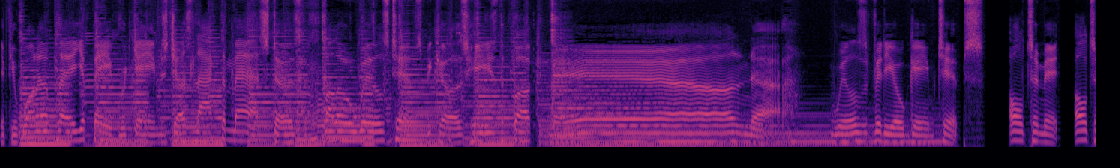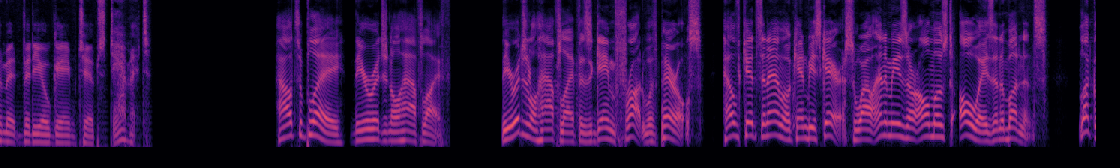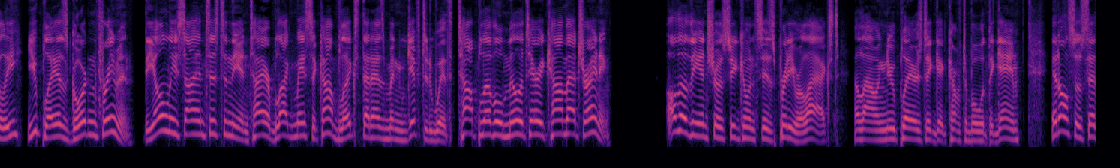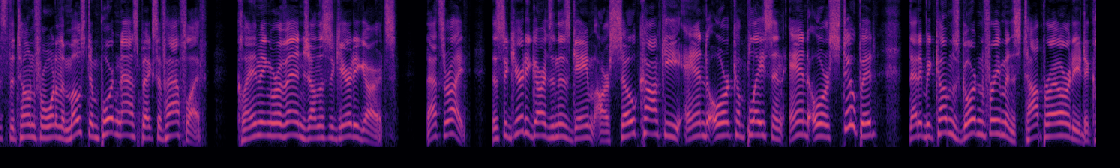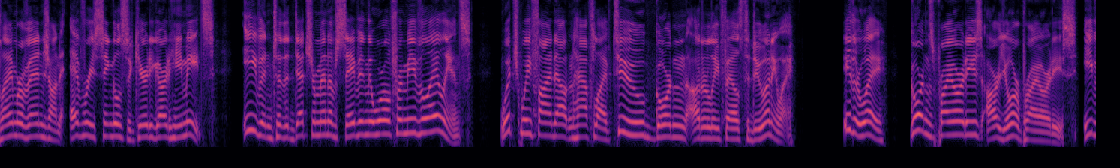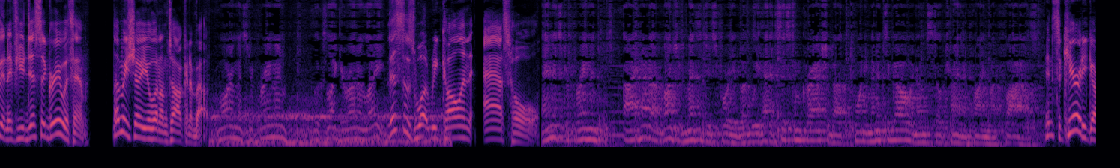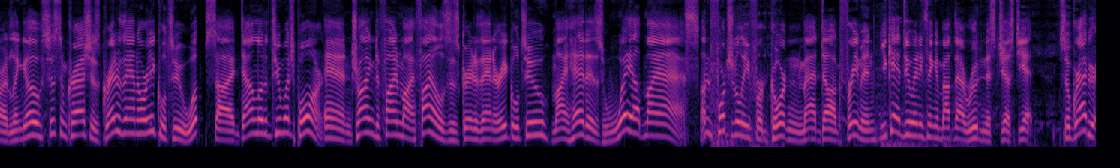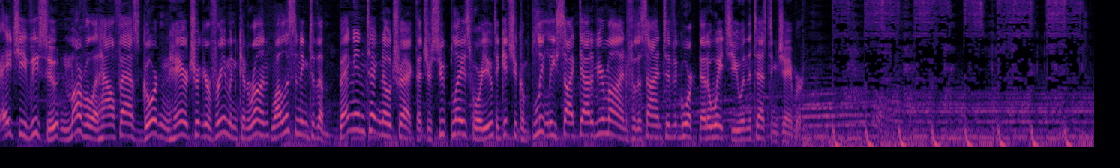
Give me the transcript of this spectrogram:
If you wanna play your favorite games just like the masters, follow Will's tips because he's the fucking man. Will's video game tips. Ultimate, ultimate video game tips. Damn it. How to play the original Half Life. The original Half Life is a game fraught with perils. Health kits and ammo can be scarce, while enemies are almost always in abundance. Luckily, you play as Gordon Freeman, the only scientist in the entire Black Mesa complex that has been gifted with top level military combat training. Although the intro sequence is pretty relaxed, allowing new players to get comfortable with the game, it also sets the tone for one of the most important aspects of Half Life claiming revenge on the security guards. That's right. The security guards in this game are so cocky and or complacent and or stupid that it becomes Gordon Freeman's top priority to claim revenge on every single security guard he meets, even to the detriment of saving the world from evil aliens, which we find out in Half-Life 2 Gordon utterly fails to do anyway. Either way, Gordon's priorities are your priorities, even if you disagree with him. Let me show you what I'm talking about. Good morning, Mr. Freeman. Looks like you're running late. This is what we call an asshole. Hey, Mr. Freeman, I had a bunch of messages for you, but we had a system crash about 20 minutes ago, and I'm still trying to find my files. In security guard lingo, system crash is greater than or equal to, whoops, I downloaded too much porn. And trying to find my files is greater than or equal to, my head is way up my ass. Unfortunately for Gordon Mad Dog Freeman, you can't do anything about that rudeness just yet. So grab your HEV suit and marvel at how fast Gordon Hair Trigger Freeman can run while listening to the bangin' techno track that your suit plays for you to get you completely psyched out of your mind for the scientific work that awaits you in the testing chamber.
